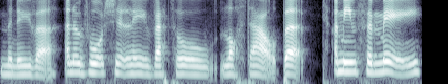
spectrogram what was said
maneuver, and unfortunately Vettel lost out. But I mean, for me,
